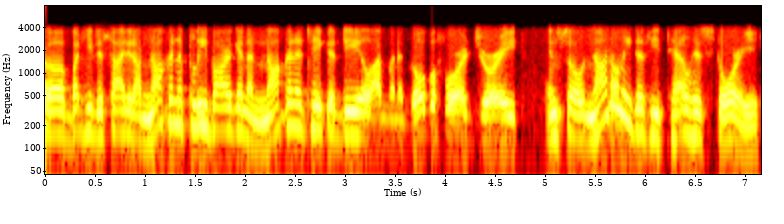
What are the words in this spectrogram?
Uh, but he decided, I'm not going to plea bargain. I'm not going to take a deal. I'm going to go before a jury. And so not only does he tell his story,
